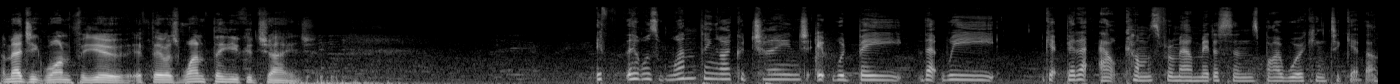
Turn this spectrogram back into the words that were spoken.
A magic wand for you, if there was one thing you could change. If there was one thing I could change, it would be that we get better outcomes from our medicines by working together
